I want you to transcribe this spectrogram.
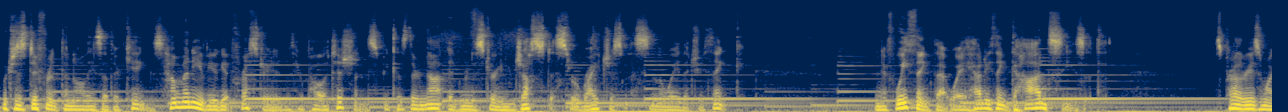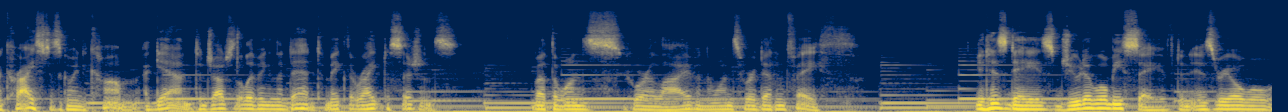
which is different than all these other kings. How many of you get frustrated with your politicians because they're not administering justice or righteousness in the way that you think? And if we think that way, how do you think God sees it? It's part of the reason why Christ is going to come again to judge the living and the dead, to make the right decisions about the ones who are alive and the ones who are dead in faith. In his days, Judah will be saved and Israel will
